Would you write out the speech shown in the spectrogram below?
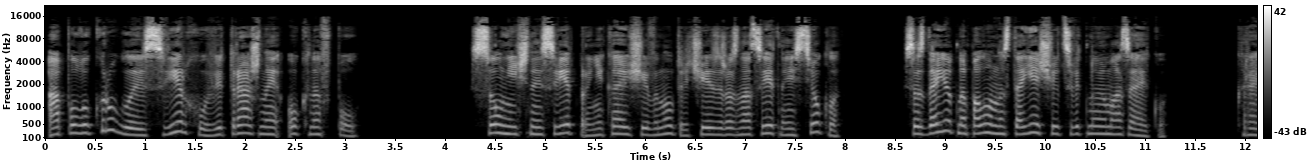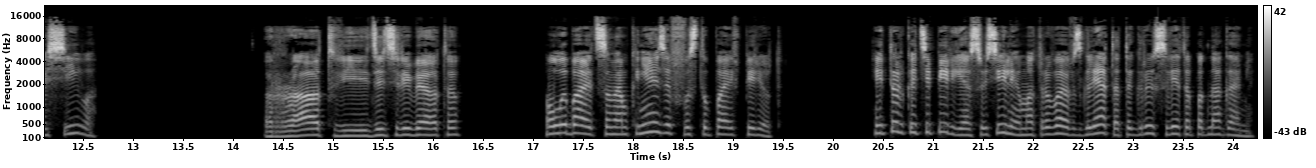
а полукруглые сверху витражные окна в пол. Солнечный свет, проникающий внутрь через разноцветные стекла, создает на полу настоящую цветную мозаику. Красиво. «Рад видеть, ребята!» Улыбается нам Князев, выступая вперед. И только теперь я с усилием отрываю взгляд от игры света под ногами.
